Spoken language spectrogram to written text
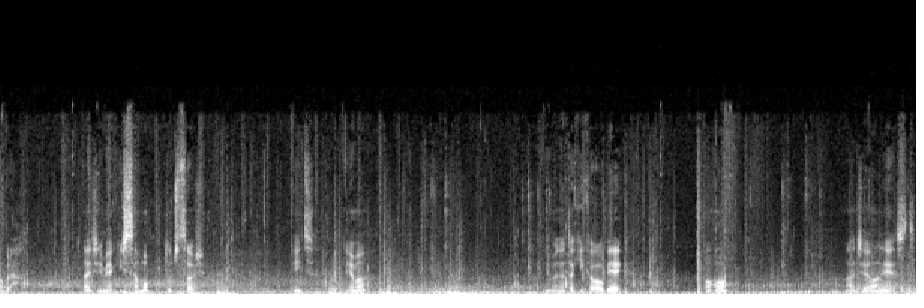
Dobra. Dajcie mi jakiś samochód tu czy coś. Nic. Nie ma? Nie będę taki kawał bieg. Oho. A gdzie on jest?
